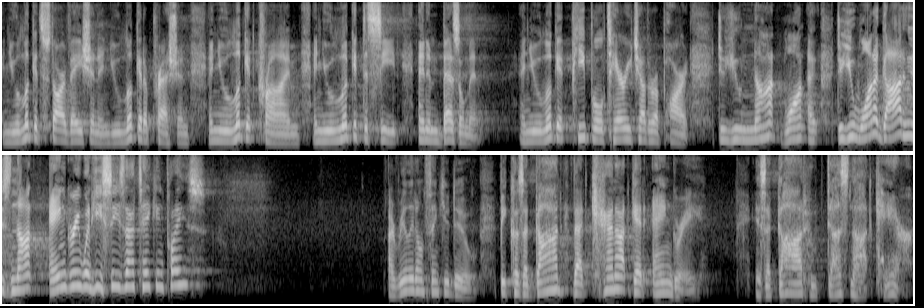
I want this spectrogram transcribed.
and you look at starvation and you look at oppression and you look at crime and you look at deceit and embezzlement and you look at people tear each other apart do you not want a do you want a god who's not angry when he sees that taking place? I really don't think you do because a god that cannot get angry is a God who does not care.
